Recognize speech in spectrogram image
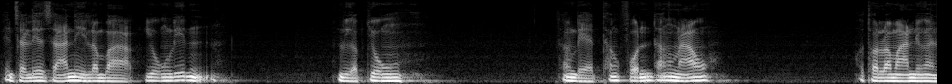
เป็นสัตว์เลี้ยสารนี่ลำบากยุงลิ้น เหลือบยุงทั้งแดดทั้งฝนทั้งหนาวทรมานอย่างนั้น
